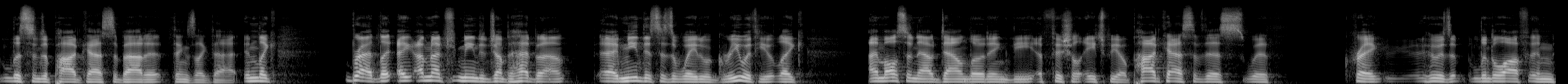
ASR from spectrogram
listen to podcasts about it, things like that. And like Brad, like I, I'm not meaning to jump ahead, but I, I mean this as a way to agree with you. Like I'm also now downloading the official HBO podcast of this with Craig, who is it, Lindelof and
